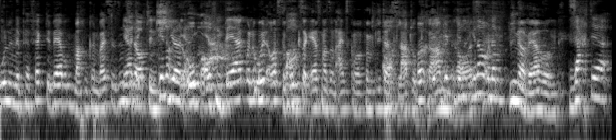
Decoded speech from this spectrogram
Ole eine perfekte Werbung machen können. Weißt du, sind Ja, sie da auf den genau, Skiern ja, oben ja. auf dem Berg und holen aus dem Oh. Rucksack erstmal so ein 1,5 Liter Oh. Slato Und- Pramen genau, raus. genau, und dann- Wiener Werbung. sagt der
